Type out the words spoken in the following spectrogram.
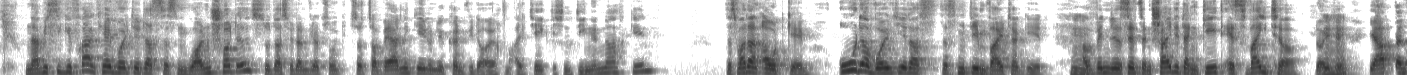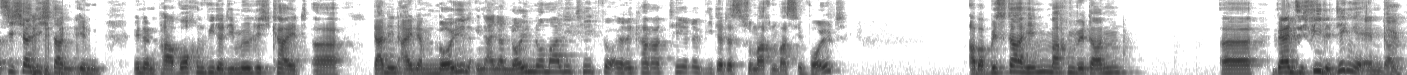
Und dann habe ich sie gefragt, hey, wollt ihr, dass das ein One-Shot ist, sodass wir dann wieder zurück zur Taverne gehen und ihr könnt wieder eurem alltäglichen Dingen nachgehen? Das war dann Outgame. Oder wollt ihr, dass das mit dem weitergeht? Mhm. Aber wenn ihr das jetzt entscheidet, dann geht es weiter, Leute. Mhm. Ihr habt dann sicherlich dann in, in ein paar Wochen wieder die Möglichkeit, äh, dann in einem neuen, in einer neuen Normalität für eure Charaktere wieder das zu machen, was ihr wollt. Aber bis dahin machen wir dann, äh, werden sich viele Dinge ändern. Okay.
